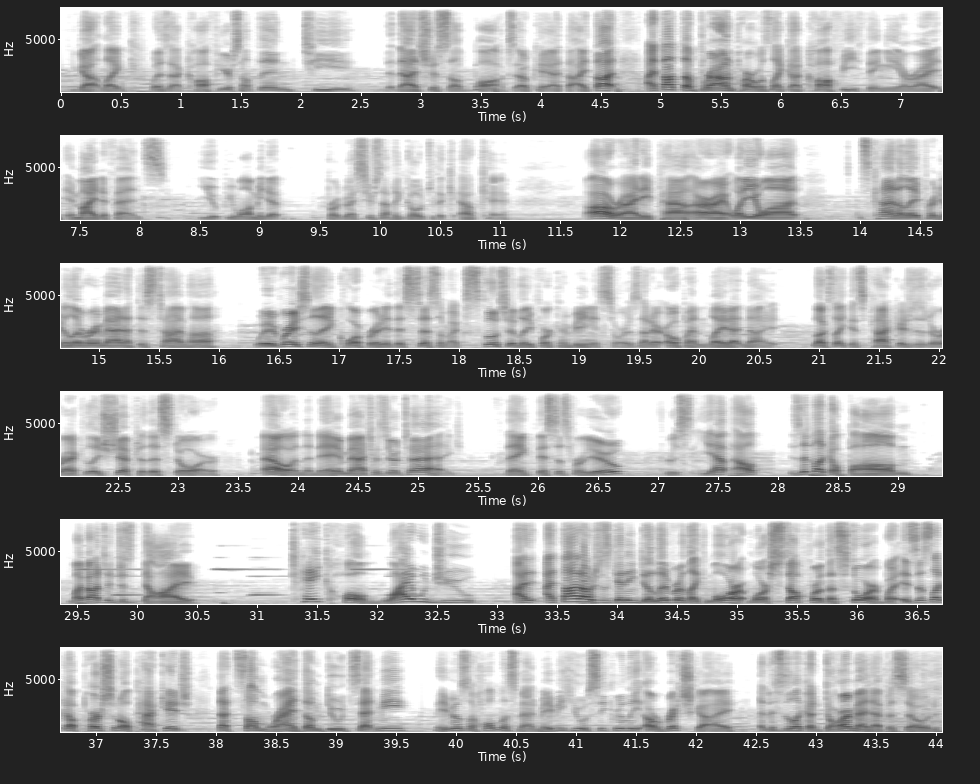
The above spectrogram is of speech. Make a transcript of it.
You got like, what is that, coffee or something? Tea? That's just a box. Okay, I, th I thought I thought the brown part was like a coffee thingy, alright? In my defense. You you want me to... Bro, do I seriously have to go to the... Okay. Alrighty, pal. Alright, what do you want? It's kind of late for delivery, man, at this time, huh? We've recently incorporated this system exclusively for convenience stores that are open late at night. Looks like this package is directly shipped to this store. Oh, and the name matches your tag. Think this is for you? Yep, I'll... Is it like a bomb? Am I about to just die? Take home. Why would you... I, I thought I was just getting delivered like more more stuff for the store, but is this like a personal package that some random dude sent me? Maybe it was a homeless man. Maybe he was secretly a rich guy, and this is like a Dhar Mann episode.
